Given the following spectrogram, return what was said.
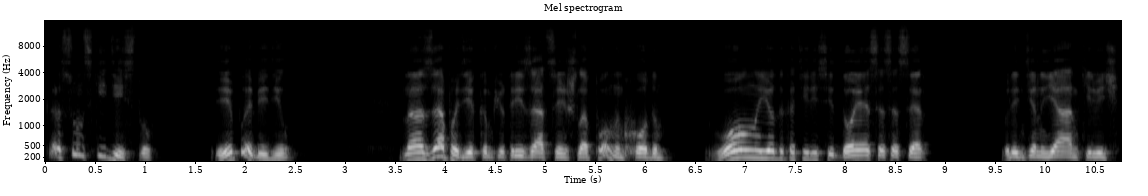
Корсунский действовал и победил. На Западе компьютеризация шла полным ходом. Волны ее докатились и до СССР. Валентин Янкелевич,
